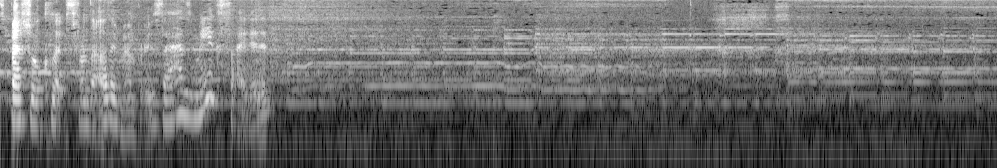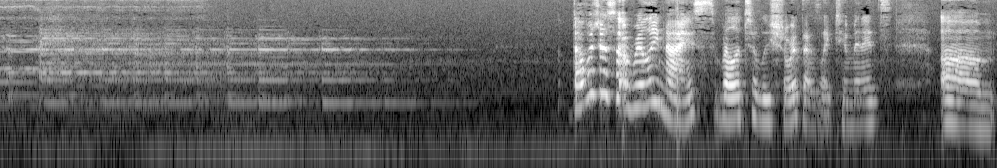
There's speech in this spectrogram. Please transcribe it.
special clips from the other members? That has me excited. That was just a really nice, relatively short, that was like two minutes, um,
